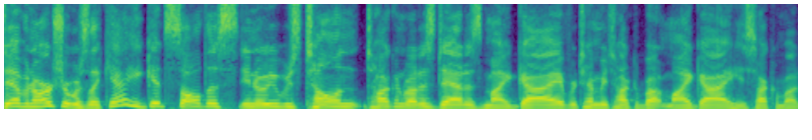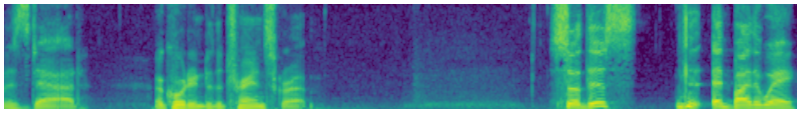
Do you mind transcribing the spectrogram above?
Devon Archer was like, yeah, he gets all this. You know, he was telling, talking about his dad as my guy. Every time he talked about my guy, he's talking about his dad, according to the transcript. So this, and by the way,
